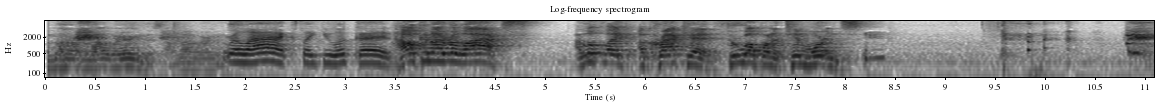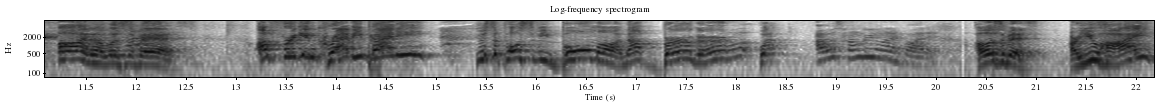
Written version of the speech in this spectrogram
I'm not. I'm not wearing this. I'm not wearing this. Relax, like you look good. How can I relax? I look like a crackhead threw up on a Tim Hortons. Oh, on Elizabeth. A friggin' Krabby Patty? You're supposed to be Bulma, not Burger. What? I was hungry when I bought it. Elizabeth, are you high?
